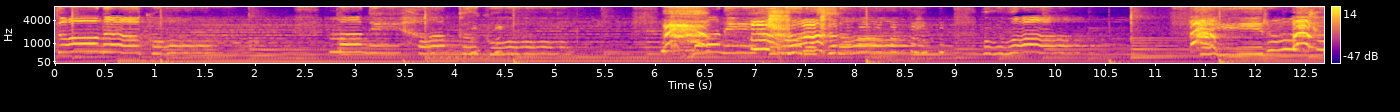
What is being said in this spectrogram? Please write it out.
떠나고 많이 아프고 所以，我可以离开。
